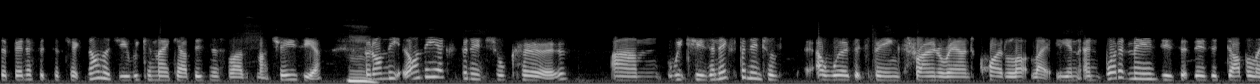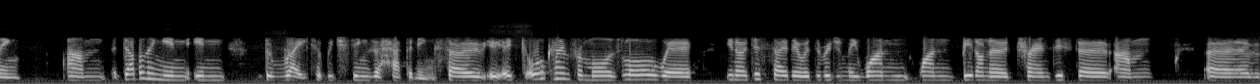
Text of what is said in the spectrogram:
the benefits of technology, we can make our business lives much easier. Mm. But on the on the exponential curve, um, which is an exponential a word that's being thrown around quite a lot lately, and, and what it means is that there's a doubling, um, a doubling in in the rate at which things are happening. So it, it all came from Moore's law, where you know, just say there was originally one one bit on a transistor. Um, uh,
